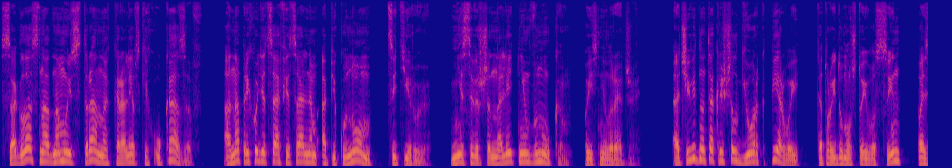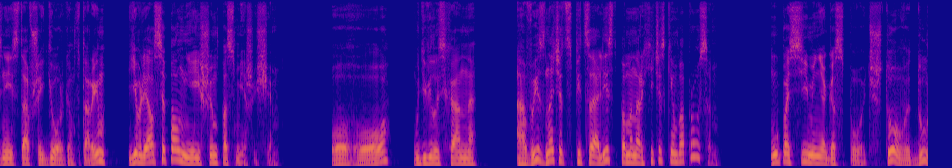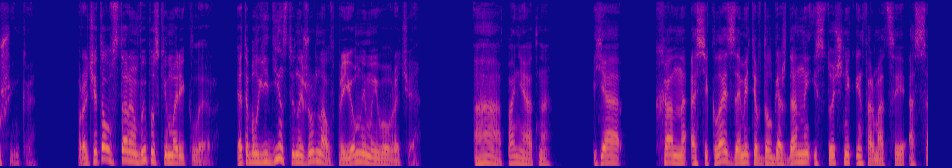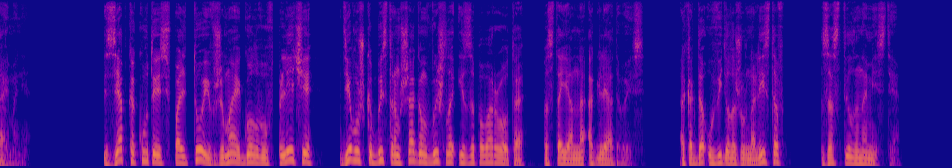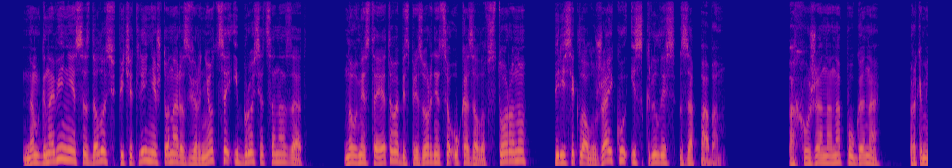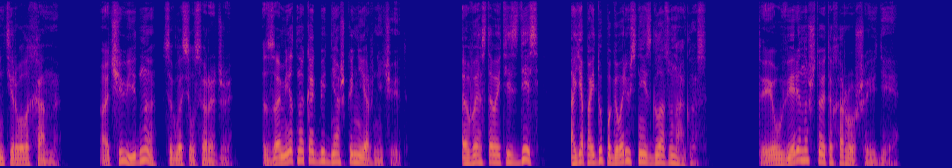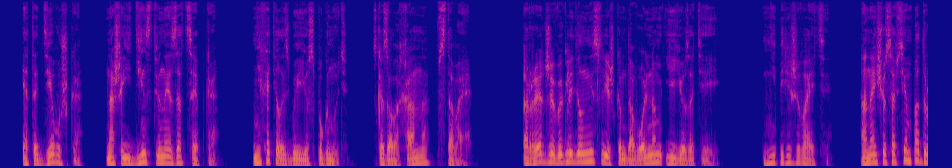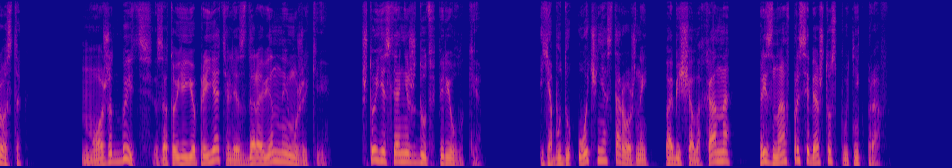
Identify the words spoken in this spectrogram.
Согласно одному из странных королевских указов, она приходится официальным опекуном, цитирую, «несовершеннолетним внуком», пояснил Реджи. Очевидно, так решил Георг I, который думал, что его сын, позднее ставший Георгом II, являлся полнейшим посмешищем. «Ого!» – удивилась Ханна. «А вы, значит, специалист по монархическим вопросам?» «Упаси меня, Господь! Что вы, душенька!» Прочитал в старом выпуске «Мари Клэр». Это был единственный журнал в приемной моего врача. «А, понятно. Я...» Ханна осеклась, заметив долгожданный источник информации о Саймоне. Зябко кутаясь в пальто и вжимая голову в плечи, девушка быстрым шагом вышла из-за поворота, постоянно оглядываясь. А когда увидела журналистов, застыла на месте. На мгновение создалось впечатление, что она развернется и бросится назад, но вместо этого беспризорница указала в сторону, пересекла лужайку и скрылась за пабом. «Похоже, она напугана», — прокомментировала Ханна. «Очевидно», — согласился Реджи. «Заметно, как бедняжка нервничает». «Вы оставайтесь здесь, а я пойду поговорю с ней с глазу на глаз». «Ты уверена, что это хорошая идея?» «Эта девушка — наша единственная зацепка. Не хотелось бы ее спугнуть», — сказала Ханна, вставая. Реджи выглядел не слишком довольным ее затеей. «Не переживайте. Она еще совсем подросток». «Может быть, зато ее приятели – здоровенные мужики. Что, если они ждут в переулке?» «Я буду очень осторожной», – пообещала Ханна, признав про себя, что спутник прав.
